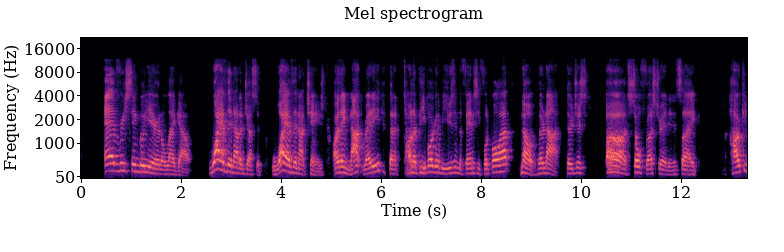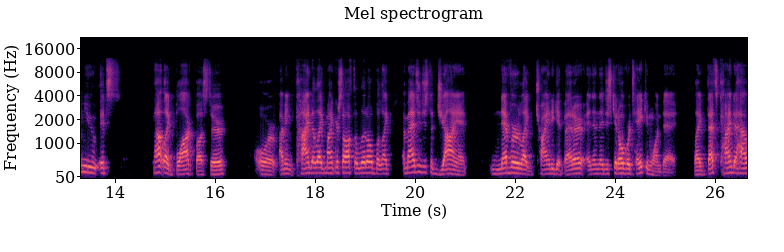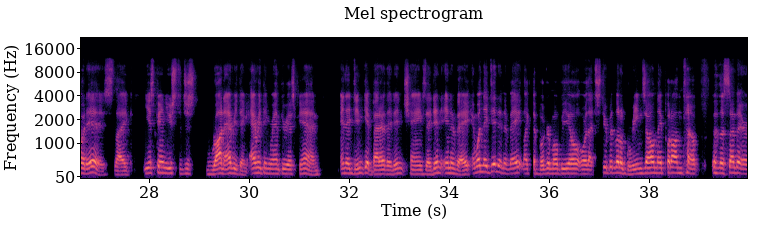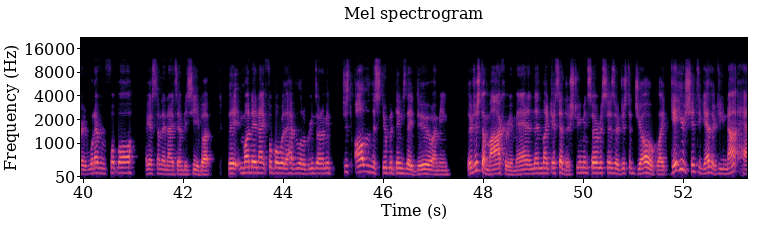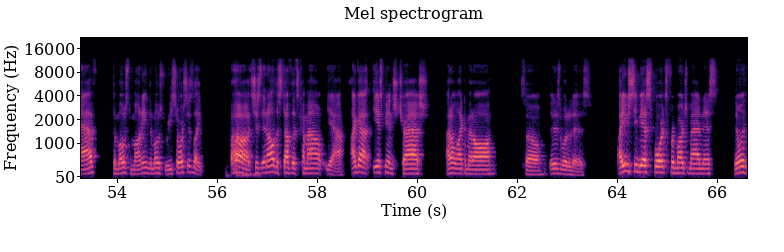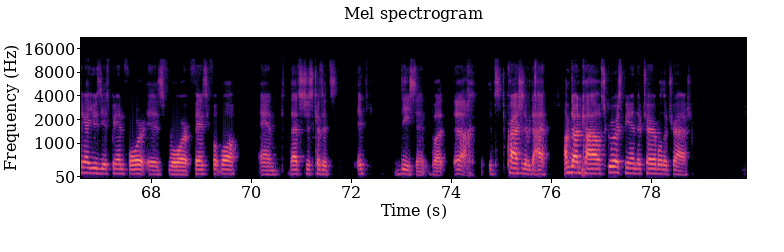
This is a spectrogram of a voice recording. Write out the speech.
Every single year it'll leg out. Why have they not adjusted? Why have they not changed? Are they not ready that a ton of people are going to be using the fantasy football app? No, they're not. They're just, oh, it's so frustrated. It's like, how can you? It's not like Blockbuster or, I mean, kind of like Microsoft a little, but like, imagine just a giant never like trying to get better and then they just get overtaken one day. Like, that's kind of how it is. Like, ESPN used to just run everything, everything ran through ESPN and they didn't get better. They didn't change. They didn't innovate. And when they did innovate, like the Booger Mobile or that stupid little green zone they put on the, the Sunday or whatever football, I guess Sunday night's NBC, but the Monday night football where they have the little green zone. I mean, just all of the stupid things they do. I mean, they're just a mockery, man. And then, like I said, their streaming services are just a joke. Like, get your shit together. Do you not have the most money, the most resources? Like, oh, it's just and all the stuff that's come out. Yeah, I got ESPN's trash. I don't like them at all. So it is what it is. I use CBS Sports for March Madness. The only thing I use ESPN for is for fantasy football, and that's just because it's it's decent, but ugh, it crashes every time. I'm done, Kyle. Screw ESPN. They're terrible. They're trash.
